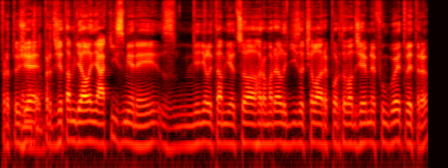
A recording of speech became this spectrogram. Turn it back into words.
protože, protože tam dělali nějaký změny, změnili tam něco a hromada lidí začala reportovat, že jim nefunguje Twitter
